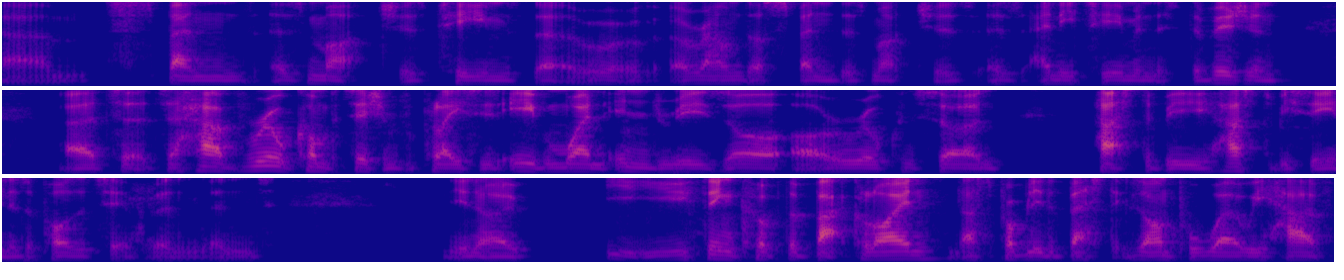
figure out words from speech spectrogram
um, spend as much as teams that are around us spend as much as, as any team in this division. Uh, to, to have real competition for places, even when injuries are, are a real concern, has to be has to be seen as a positive. And and you know, you, you think of the back line. That's probably the best example where we have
